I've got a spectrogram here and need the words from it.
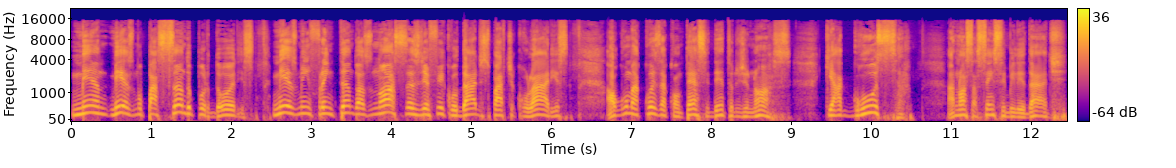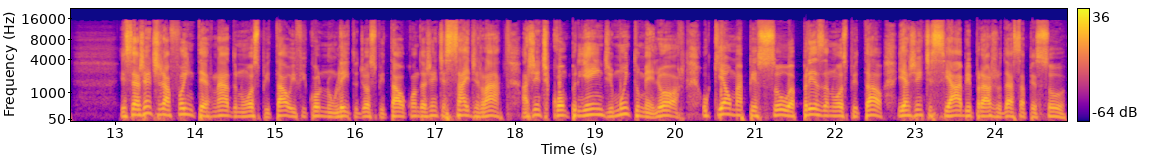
mesmo passando por dores, mesmo enfrentando as nossas dificuldades particulares, alguma coisa acontece dentro de nós que aguça a nossa sensibilidade e se a gente já foi internado num hospital e ficou num leito de hospital, quando a gente sai de lá, a gente compreende muito melhor o que é uma pessoa presa no hospital e a gente se abre para ajudar essa pessoa.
